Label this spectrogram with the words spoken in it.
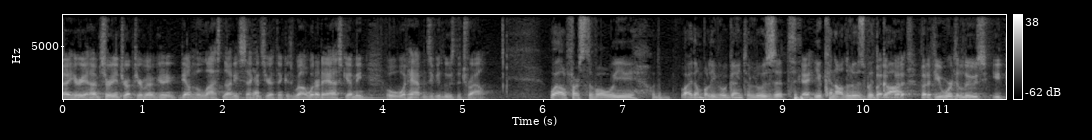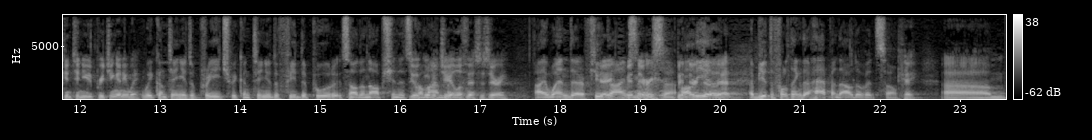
I hear you. I'm sorry to interrupt you, but I'm getting down to the last 90 seconds here, I think, as well. I wanted to ask you, I mean, what happens if you lose the trial? Well, first of all, we, I don't believe we're going to lose it. Okay. You cannot lose with But, God. but, but if you were to lose, you'd continue preaching anyway? we continue to preach. We continue to feed the poor. It's not an option. It's You'll go to jail if necessary? I went there a few Okay, times. been there- it was uh, been there, only done a, that. a beautiful thing that happened out of it. So. Okay. Um,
